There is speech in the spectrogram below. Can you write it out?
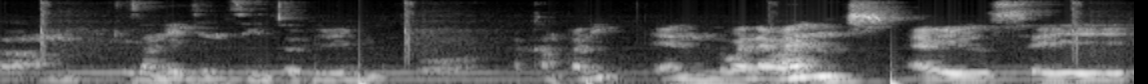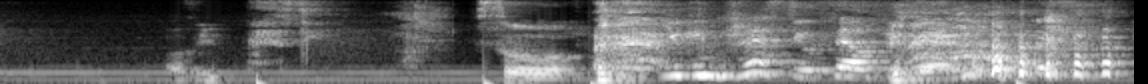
Um, it was an agency interviewing for a company, and when I went, I will say I was impressed. So You impressed yourself with them.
